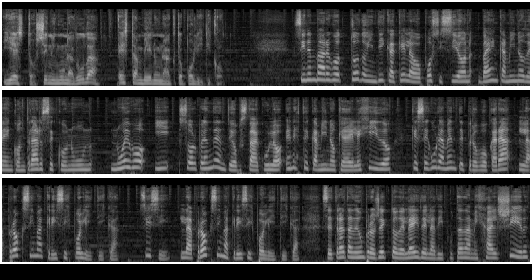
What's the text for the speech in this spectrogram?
Y esto, sin ninguna duda, es también un acto político. Sin embargo, todo indica que la oposición va en camino de encontrarse con un nuevo y sorprendente obstáculo en este camino que ha elegido, que seguramente provocará la próxima crisis política. Sí, sí, la próxima crisis política. Se trata de un proyecto de ley de la diputada Michal Shir,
